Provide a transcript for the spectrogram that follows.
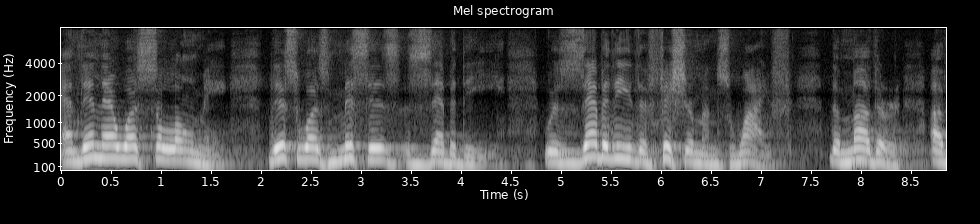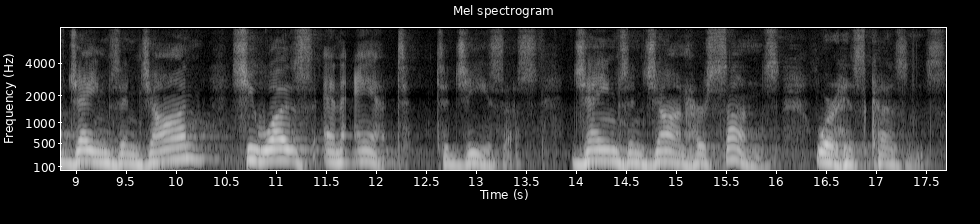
And then there was Salome. This was Mrs. Zebedee. It was Zebedee the fisherman's wife, the mother of James and John. She was an aunt to Jesus. James and John, her sons, were his cousins.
